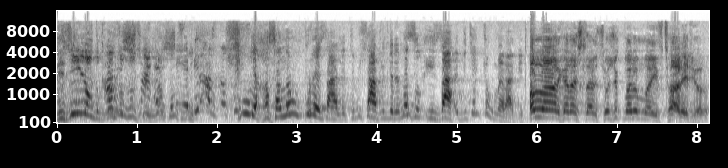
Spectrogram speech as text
Rezil olduk. Nasıl Karışma susayım? her Nasıl şeye, susayım? biraz da sus. Şimdi Hasan'ın bu rezaleti misafirlere nasıl izah edecek çok merak ediyorum. Allah arkadaşlar çocuklarımla iftar ediyorum.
